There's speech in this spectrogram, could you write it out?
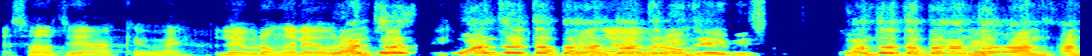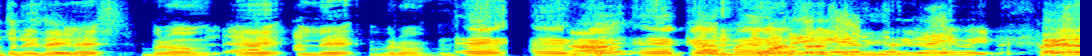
Eso no tiene nada que ver. Lebron es Lebron, ¿Cuánto, le- cuánto le están LeBron pagando a Anthony LeBron. Davis? ¿Cuánto le están pagando a An- Anthony Davis? Lebron, eh, Lebron. Es, es Ah, que, es que me- ¿cuánto Sí, le- Anthony Davis. Espérate,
